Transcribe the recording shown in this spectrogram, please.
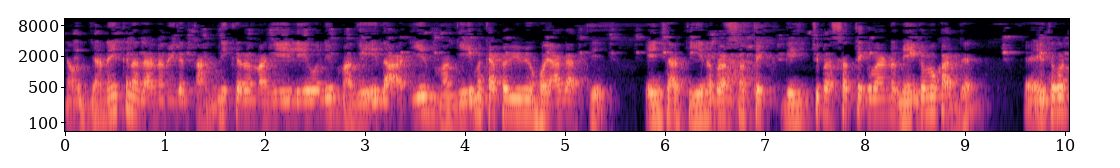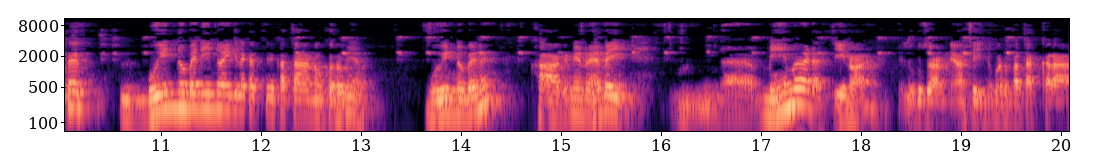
නමුත් ජනේකන දන්න මේක තන්නේ කර මගේ ලේවලින් මගේ දාඩිය මගේම කැපවීම හොයාගත්තේ. ඒ නිසා තියෙන ප්‍රශ්නත් එක්ක ගෙදිච්ච ප්‍රශ්නත් එක්ක බලන්න මේක මොකද්ද? එතකොට මුවින් නොබැන ඉන්නවා කියලා කතා කතා නොකරම යනවා. මුවින් නොබැන කාගෙන යනවා. හැබැයි මෙහෙම වැඩක් තියෙනවා. ලොකු සාඥාංශයේ ඉන්නකොට මතක් කරා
